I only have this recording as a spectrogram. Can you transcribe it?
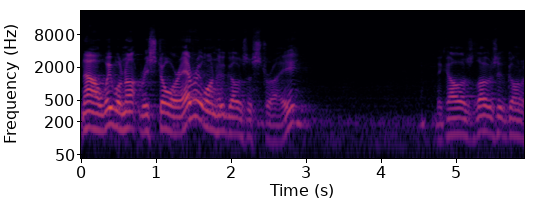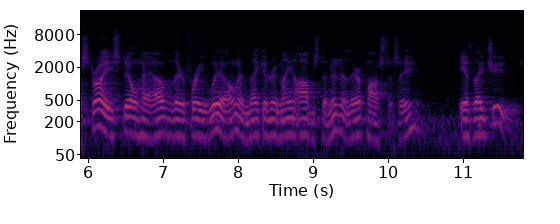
Now, we will not restore everyone who goes astray, because those who've gone astray still have their free will and they can remain obstinate in their apostasy if they choose.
